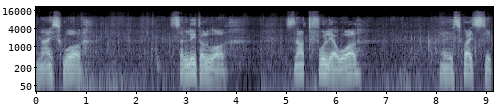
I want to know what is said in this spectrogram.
Nice wall. It's a little wall. It's not fully a wall. and It's quite steep.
